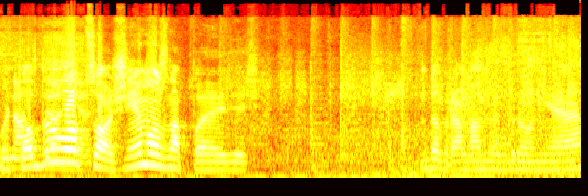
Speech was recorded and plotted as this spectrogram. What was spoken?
We're To było coś, nie można powiedzieć. Dobra, mamy bronię.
